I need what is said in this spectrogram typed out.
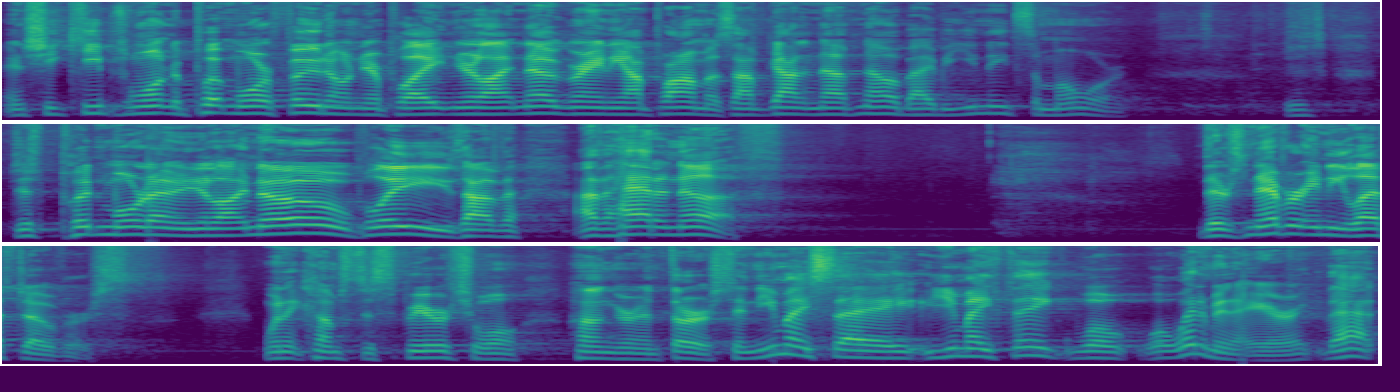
and she keeps wanting to put more food on your plate, and you're like, No, Granny, I promise, I've got enough. No, baby, you need some more. Just, just put more down. And you're like, No, please, I've, I've had enough. There's never any leftovers when it comes to spiritual hunger and thirst. And you may say, you may think, well, well, wait a minute, Eric, that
